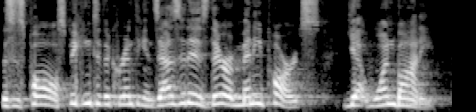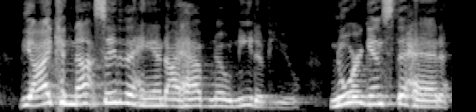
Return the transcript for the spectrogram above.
this is Paul speaking to the Corinthians, as it is, there are many parts, yet one body. The eye cannot say to the hand, I have no need of you, nor against the head,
